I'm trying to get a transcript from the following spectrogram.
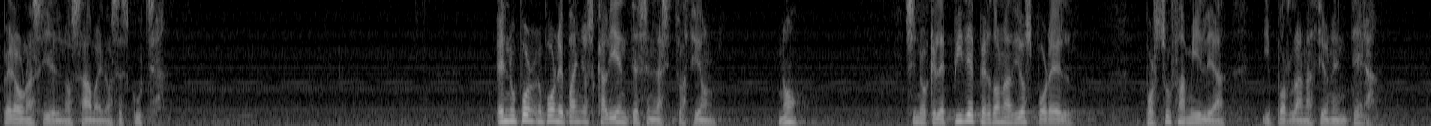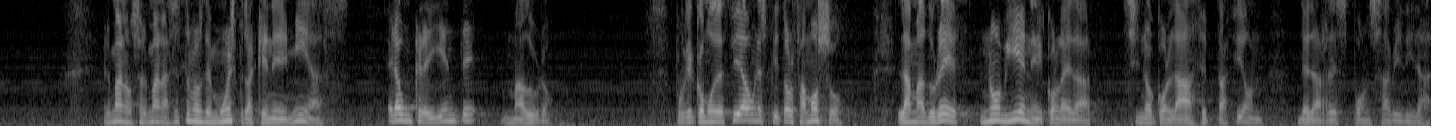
Pero aún así Él nos ama y nos escucha. Él no pone, paños calientes en la situación. No, sino que le pide perdón a Dios por él, por su familia y por la nación entera. Hermanos, hermanas, esto nos demuestra que Nehemías era un creyente maduro. Porque como decía un escritor famoso, la madurez no viene con la edad, sino con la aceptación de la responsabilidad.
